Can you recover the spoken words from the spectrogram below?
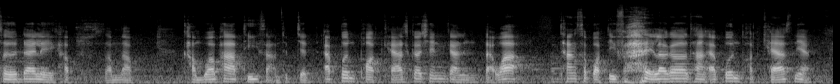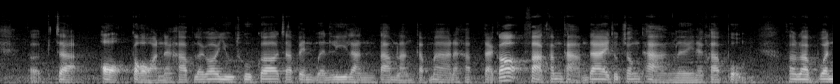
เซิร์ชได้เลยครับสำหรับคำว่าภาพที่ 37 Apple Podcast ก็เช่นกัน แต่ว่าทาง Spotify แล้วก็ทาง Apple Podcast เนี่ย จะออกก่อนนะครับ แล้วก็ YouTube ก็จะเป็นเหมือนรีรันตามหลังกลับมานะครับ แต่ก็ฝากคำถามได้ทุกช่องทางเลยนะครับผมสำหรับวัน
